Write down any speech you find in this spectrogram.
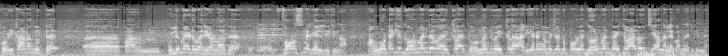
കോഴിക്കാനം തൊട്ട് പുല്ലുമേട് വരെയുള്ളത് ഫോറസ്റ്റിന്റെ കയ്യിലിരിക്കുന്ന അങ്ങോട്ടേക്ക് government vehicle government vehicle Hariharan commission റിപ്പോർട്ടിൽ ഗവൺമെന്റ് വെഹിക്കിൾ അലോ ചെയ്യാന്നല്ലേ പറഞ്ഞിരിക്കുന്നത്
